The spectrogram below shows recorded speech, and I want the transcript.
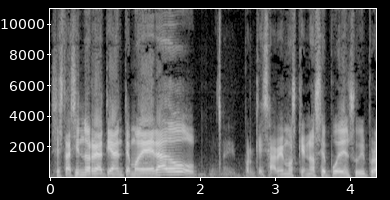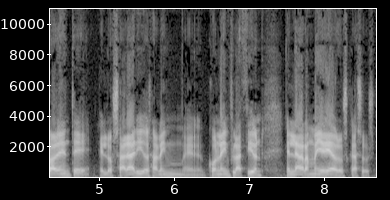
se está siendo relativamente moderado, o, porque sabemos que no se pueden subir probablemente los salarios eh, con la inflación en la gran mayoría de los casos.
